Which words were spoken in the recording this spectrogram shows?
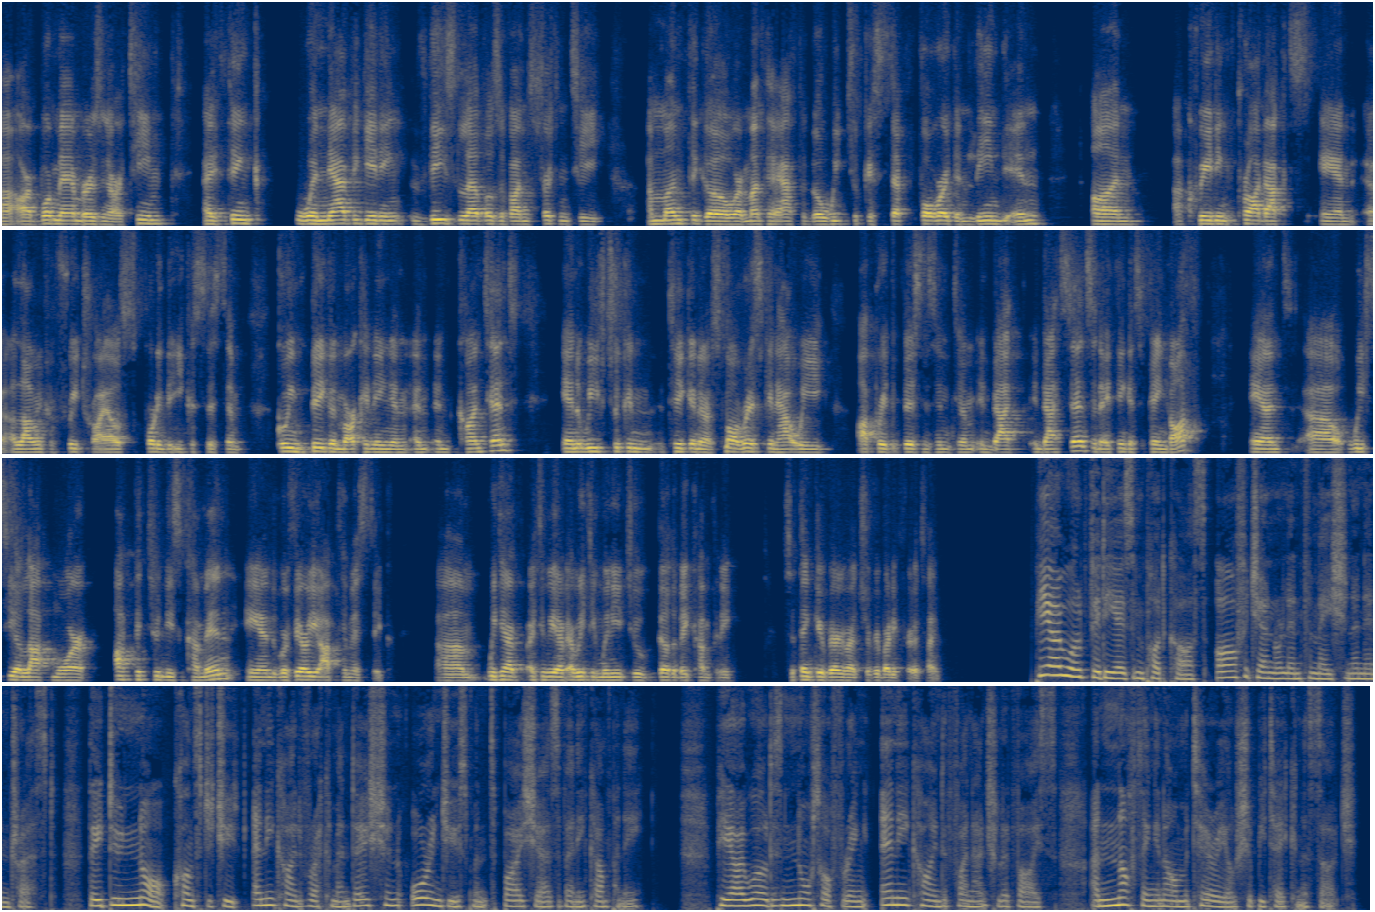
uh, our board members and our team. I think when navigating these levels of uncertainty, a month ago or a month and a half ago, we took a step forward and leaned in on uh, creating products and uh, allowing for free trials, supporting the ecosystem, going big on marketing and and content. And we've taken taken a small risk in how we operate the business in term in that in that sense, and I think it's paying off. We see a lot more opportunities come in, and we're very optimistic. Um, we have, I think we have everything we need to build a big company. So thank you very much, everybody, for your time. PI World videos and podcasts are for general information and interest. They do not constitute any kind of recommendation or inducement to buy shares of any company. PI World is not offering any kind of financial advice, and nothing in our material should be taken as such.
